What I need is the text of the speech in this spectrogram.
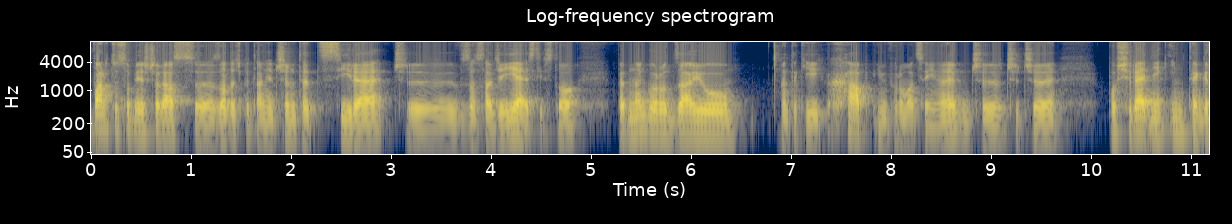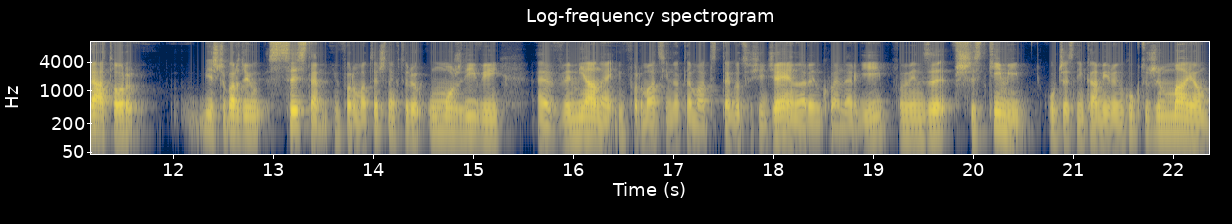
warto sobie jeszcze raz e, zadać pytanie, czym te CIRE czy w zasadzie jest. Jest to pewnego rodzaju taki hub informacyjny, czy, czy, czy pośrednik, integrator, jeszcze bardziej system informatyczny, który umożliwi e, wymianę informacji na temat tego, co się dzieje na rynku energii pomiędzy wszystkimi uczestnikami rynku, którzy mają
